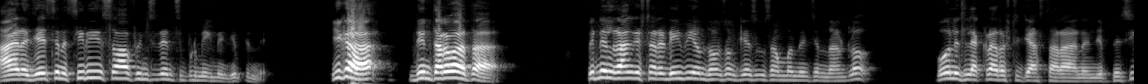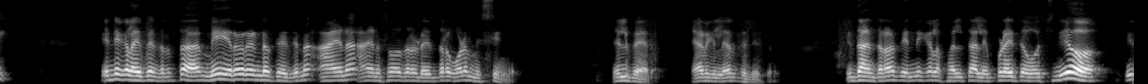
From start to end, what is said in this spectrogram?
ఆయన చేసిన సిరీస్ ఆఫ్ ఇన్సిడెంట్స్ ఇప్పుడు మీకు నేను చెప్పింది. ఇక దీని తర్వాత పిన్నెల రామకృష్ణారెడ్డి ఈవీఎం ధ్వంసం కేసుకు సంబంధించిన దాంట్లో పోలీసులు ఎక్కడ అరెస్ట్ చేస్తారా అని చెప్పేసి ఎన్నికలు అయిపోయిన తర్వాత మే ఇరవై రెండవ తేదీన ఆయన ఆయన సోదరుడు ఇద్దరు కూడా మిస్సింగ్. వెళ్ళిపోయారు. ఎక్కడికి వెళ్ళారో తెలియదు దాని తర్వాత ఎన్నికల ఫలితాలు ఎప్పుడైతే వచ్చినాయో ఈ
